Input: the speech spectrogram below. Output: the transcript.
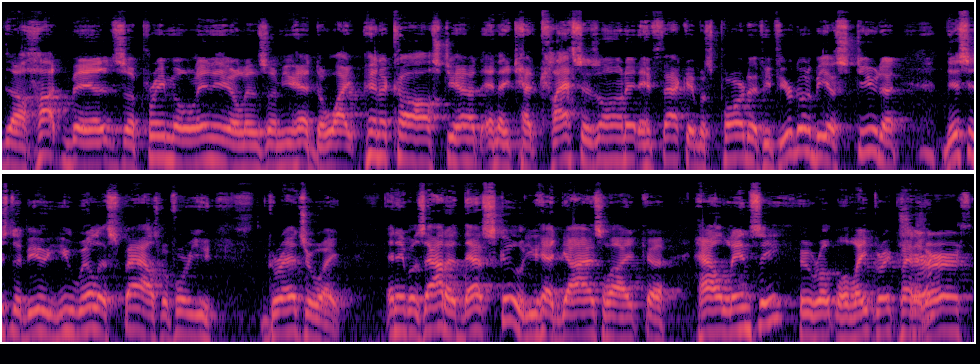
the hotbeds of premillennialism. You had the white Pentecost, you had, and they had classes on it. In fact, it was part of if you're going to be a student, this is the view you will espouse before you graduate. And it was out of that school. You had guys like uh, Hal Lindsey, who wrote The Late Great Planet sure. Earth.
